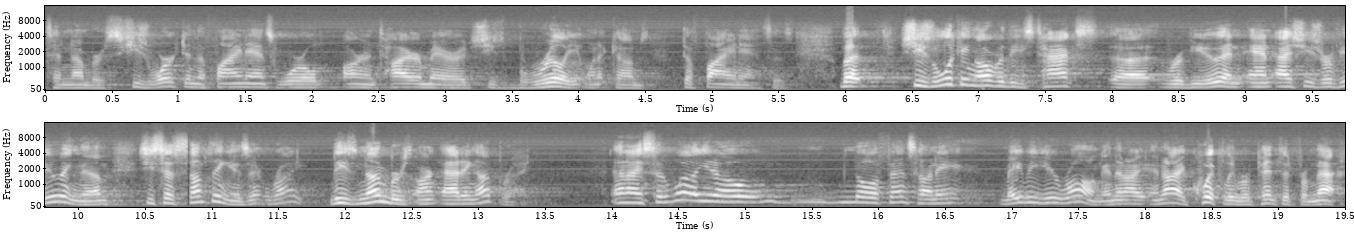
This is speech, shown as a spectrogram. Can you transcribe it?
to numbers. She's worked in the finance world our entire marriage. She's brilliant when it comes to finances. But she's looking over these tax uh, review, and, and as she's reviewing them, she says, Something isn't right. These numbers aren't adding up right. And I said, Well, you know, no offense, honey, maybe you're wrong. And then I, and I quickly repented from that.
